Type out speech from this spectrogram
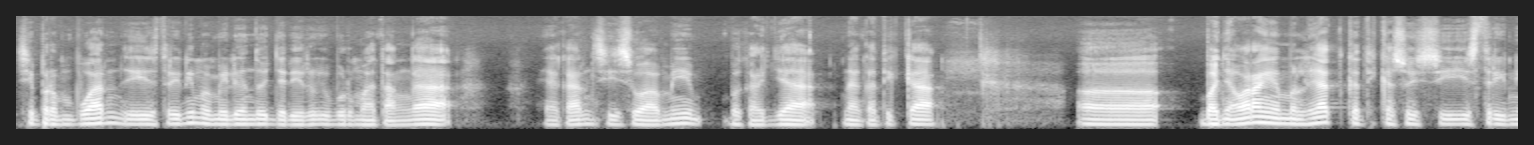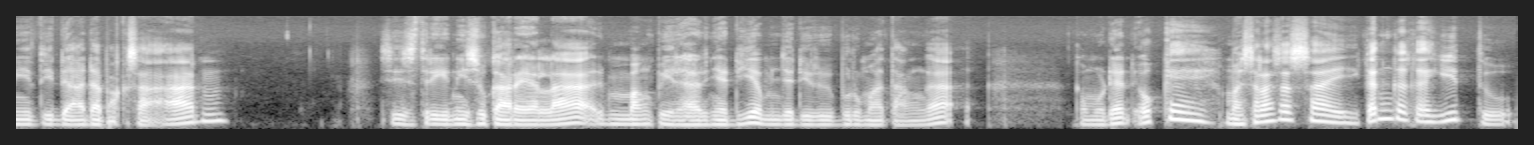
si perempuan, si istri ini memilih untuk jadi ibu rumah tangga, ya kan si suami bekerja. Nah, ketika uh, banyak orang yang melihat ketika si istri ini tidak ada paksaan, si istri ini suka rela, memang pilihannya dia menjadi ibu rumah tangga, kemudian oke okay, masalah selesai. Kan gak kayak gitu.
